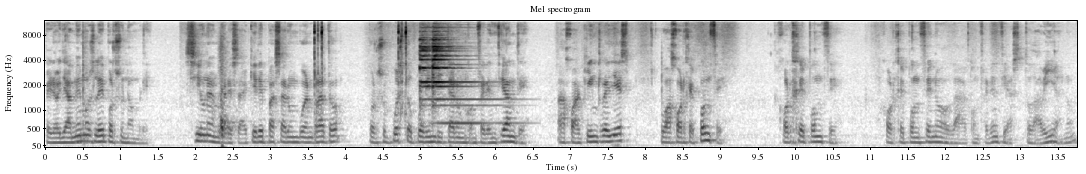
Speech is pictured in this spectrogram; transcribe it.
pero llamémosle por su nombre. Si una empresa quiere pasar un buen rato, por supuesto puede invitar a un conferenciante, a Joaquín Reyes o a Jorge Ponce. Jorge Ponce. Jorge Ponce no da conferencias todavía, ¿no?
